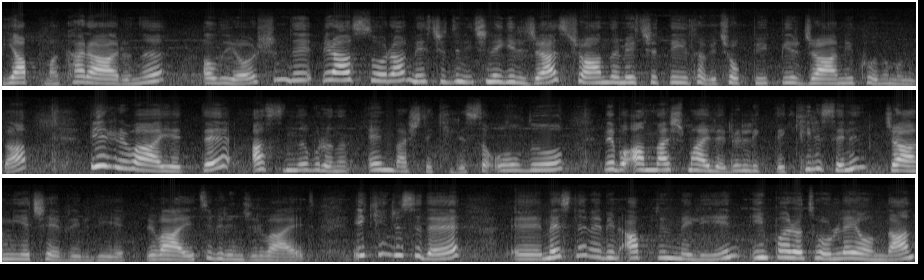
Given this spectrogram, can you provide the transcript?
yapma kararını alıyor. Şimdi biraz sonra mescidin içine gireceğiz. Şu anda mescit değil tabii çok büyük bir cami konumunda. Bir rivayette aslında buranın en başta kilise olduğu ve bu anlaşmayla birlikte kilisenin camiye çevrildiği rivayeti birinci rivayet. İkincisi de e, Mesleme bin Abdülmelik'in İmparator Leon'dan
